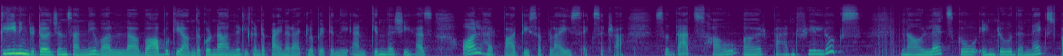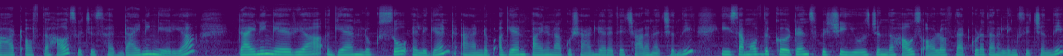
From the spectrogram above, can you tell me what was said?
cleaning detergents అన్నీ వాళ్ళ బాబుకి అందకుండా అన్నిటికంటే పైన ర్యాక్లో పెట్టింది. అండ్ కింద she has all her party supplies etcetera so that's how our pantry looks now let's go in to the next part of the house which is her dining area dining area again look so elegant and again పైన నాకు షాండ్లియర్ అయితే చాలా నచ్చింది. ఈ some of the curtains which she used in the house all of that కూడా తన లింక్స్ ఇచ్చింది.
